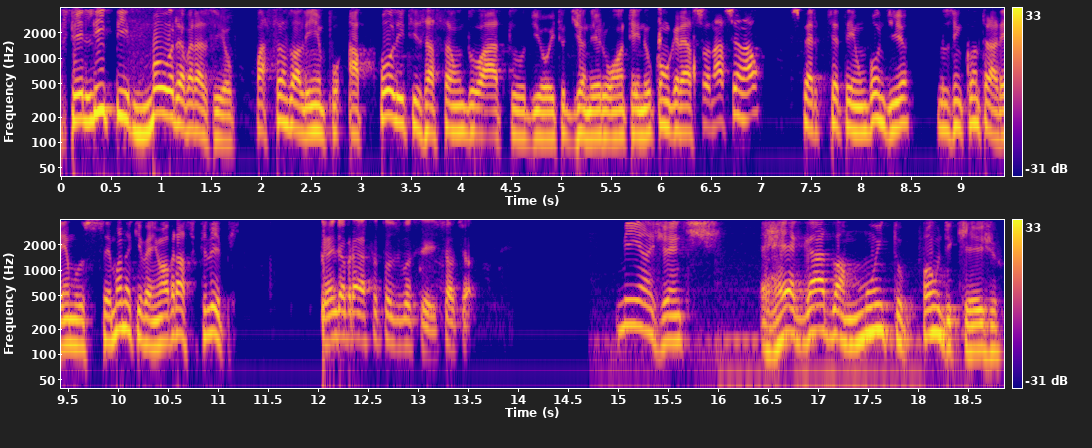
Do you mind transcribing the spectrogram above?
Felipe Moura Brasil, passando a limpo a politização do ato de 8 de janeiro ontem no Congresso Nacional. Espero que você tenha um bom dia nos encontraremos semana que vem. Um abraço, Felipe. Grande abraço a todos vocês. Tchau, tchau. Minha gente, regado a muito pão de queijo,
